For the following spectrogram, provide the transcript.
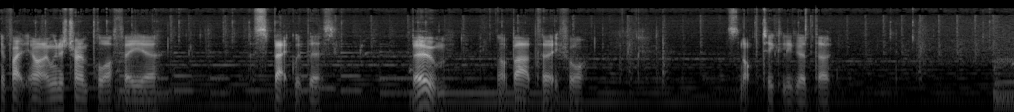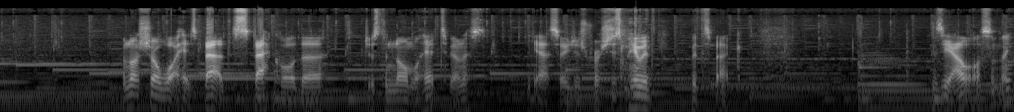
In fact, you know, I'm going to try and pull off a, uh, a spec with this. Boom! Not bad, 34. It's not particularly good, though. I'm not sure what hits better, the spec or the just the normal hit, to be honest. Yeah, so he just rushes me with, with spec. Is he out or something?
